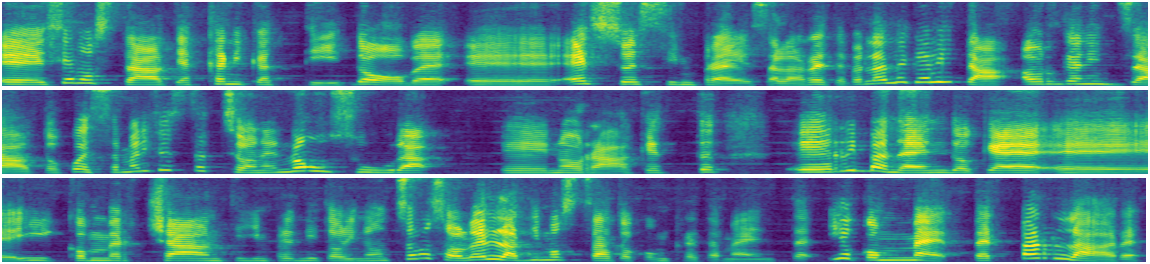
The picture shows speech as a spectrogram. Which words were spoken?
eh, siamo stati a Canicattì dove eh, SOS Impresa, la rete per la legalità, ha organizzato questa manifestazione no usura eh, no racket, eh, ribadendo che eh, i commercianti, gli imprenditori non sono solo e l'ha dimostrato concretamente. Io con me per parlare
